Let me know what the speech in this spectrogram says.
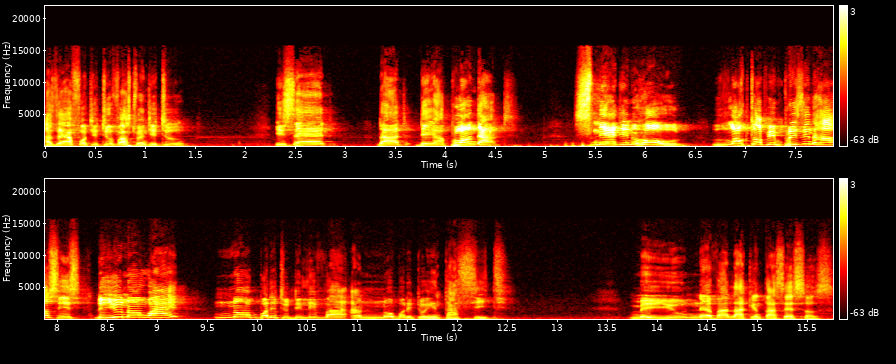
Isaiah 42, verse 22. He said that they are plundered, snared in hole, locked up in prison houses. Do you know why? Nobody to deliver and nobody to intercede. May you never lack intercessors.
